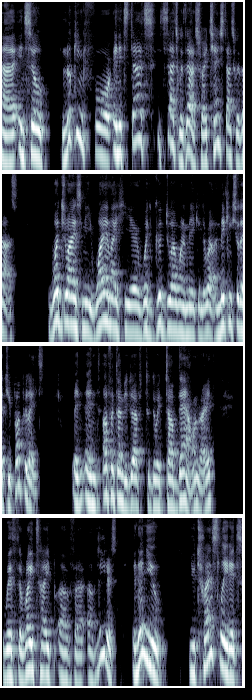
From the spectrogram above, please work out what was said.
Uh, and so looking for, and it starts, it starts with us, right? Change starts with us. What drives me? Why am I here? What good do I want to make in the world? And making sure that you populate and, and oftentimes you do have to do it top down, right? With the right type of, uh, of leaders. And then you, you translate it.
